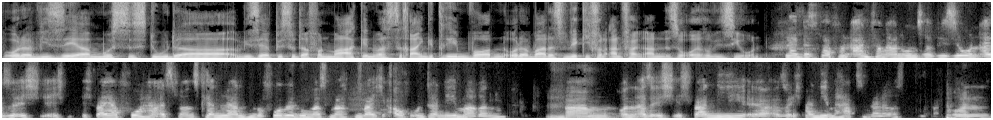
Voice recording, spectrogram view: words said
oder wie sehr musstest du da, wie sehr bist du da von Marc in was reingetrieben worden? Oder war das wirklich von Anfang an so eure Vision? Nein, das war von Anfang an unsere Vision. Also ich, ich, ich war ja vorher, als wir uns kennenlernten, bevor wir Lumas machten, war ich auch Unternehmerin. Mhm. Ähm, und also ich, ich war nie, also ich war nie im Herzen Galerist. Und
